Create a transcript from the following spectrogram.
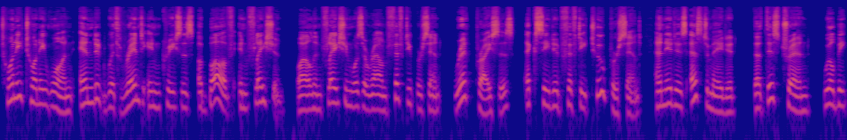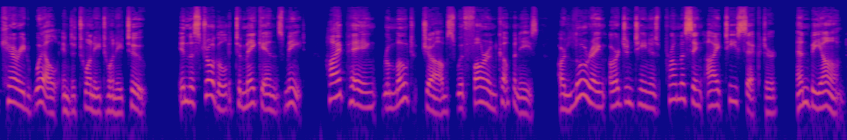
2021 ended with rent increases above inflation. While inflation was around 50%, rent prices exceeded 52%, and it is estimated that this trend will be carried well into 2022. In the struggle to make ends meet, high paying remote jobs with foreign companies are luring Argentina's promising IT sector and beyond.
